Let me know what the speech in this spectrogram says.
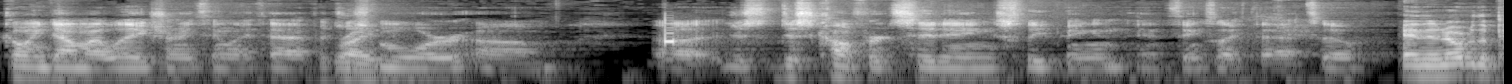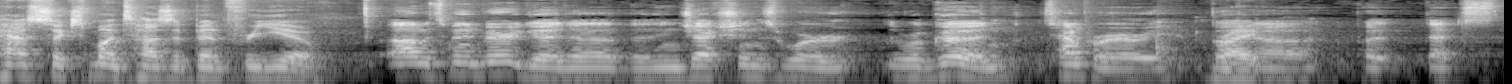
going down my legs or anything like that, but just Right. more um, uh, just discomfort sitting, sleeping, and, and things like that. So And then over the past six months, how's it been for you? Um, it's been very good. Uh, the injections were were good, temporary, but Right. uh, but that's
